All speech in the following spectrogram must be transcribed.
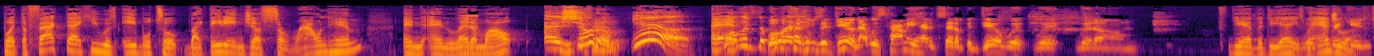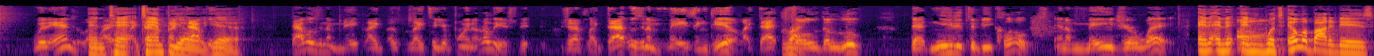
But the fact that he was able to like they didn't just surround him and and let him out. And shoot him. Yeah. And- what was the Well, plan? because it was a deal. That was Tommy had set up a deal with with with um Yeah, the DAs with, with Angela freaking- with Angela and right? Ta- Like, that- like, Tampio. that was- yeah. that was an amazing like uh, like to your point earlier, Jeff. Like that was an amazing deal. Like that Right. closed the loop that needed to be closed in a major way. And and and Um, what's ill about it is,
